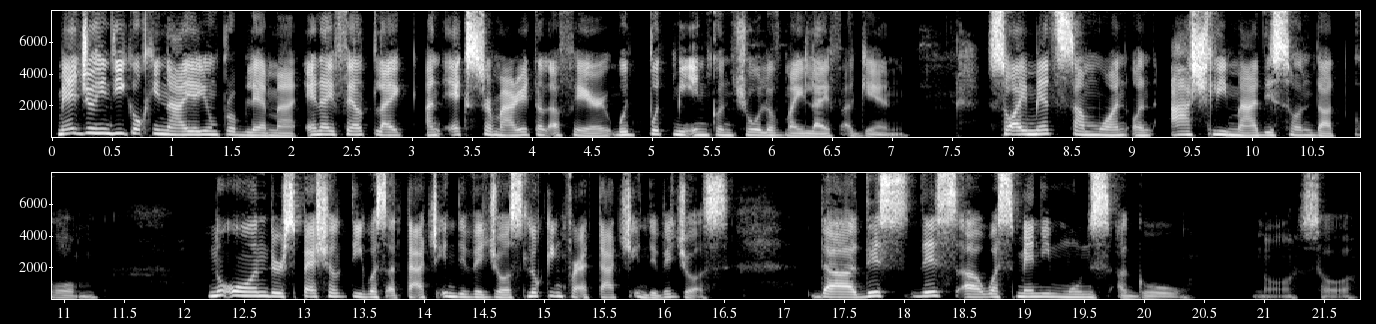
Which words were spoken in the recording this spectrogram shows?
Medyo hindi ko kinaya yung problema and I felt like an extramarital affair would put me in control of my life again. So I met someone on ashleymadison.com. Noon, their specialty was attached individuals looking for attached individuals. The, this this uh, was many moons ago. No? So,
